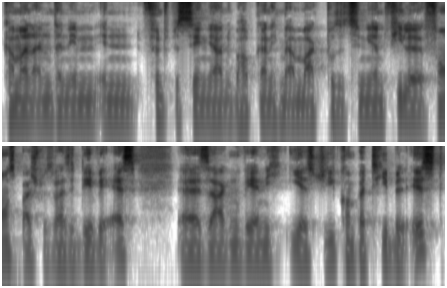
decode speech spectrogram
kann man ein Unternehmen in fünf bis zehn Jahren überhaupt gar nicht mehr am Markt positionieren. Viele Fonds, beispielsweise DWS, äh, sagen, wer nicht ESG-kompatibel ist,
